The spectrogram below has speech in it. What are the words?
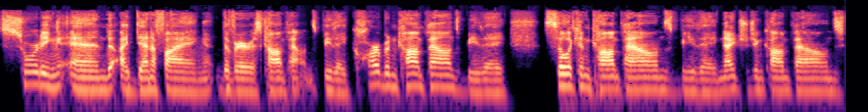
sorting and identifying the various compounds, be they carbon compounds, be they silicon compounds, be they nitrogen compounds,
